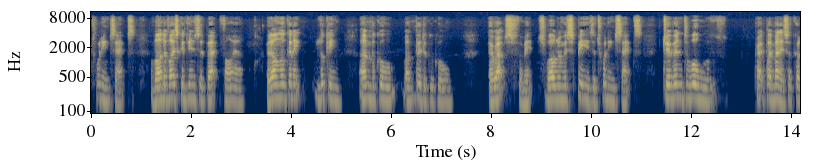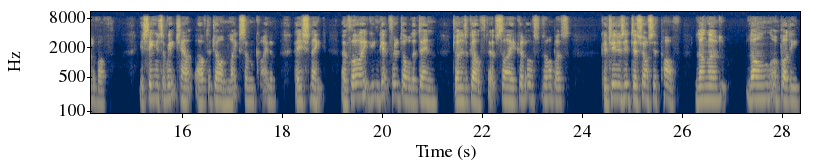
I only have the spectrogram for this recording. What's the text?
twinning sacks. And while the device continues to backfire, a long organic looking umbilical, umbilical erupts from it, swollen with spears of twinning sacks, driven to walls, cracked by Manis of Kulovov. He seems to reach out after John like some kind of hellish snake. And before he can get through the door the den, John is engulfed. Outside, Kulov's bus continues his disastrous path long a long a body,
